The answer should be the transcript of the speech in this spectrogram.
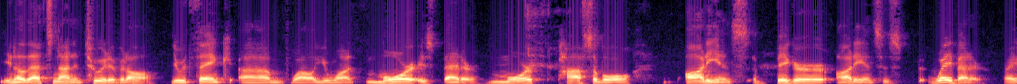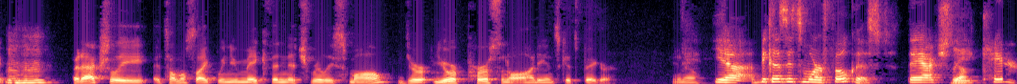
you know, that's not intuitive at all. You would think, um, well, you want more is better, more possible audience, a bigger audience is way better, right? Mm-hmm. But actually, it's almost like when you make the niche really small, your your personal audience gets bigger. You know? Yeah, because it's more focused. They actually yeah. care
